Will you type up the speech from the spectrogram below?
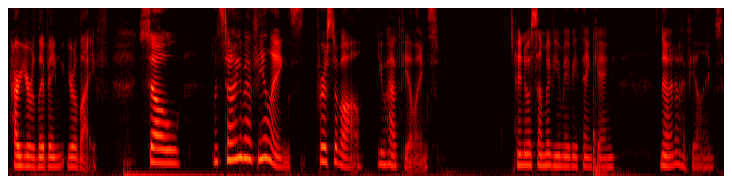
how you're living your life. So let's talk about feelings. First of all, you have feelings. I know some of you may be thinking, no, I don't have feelings.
